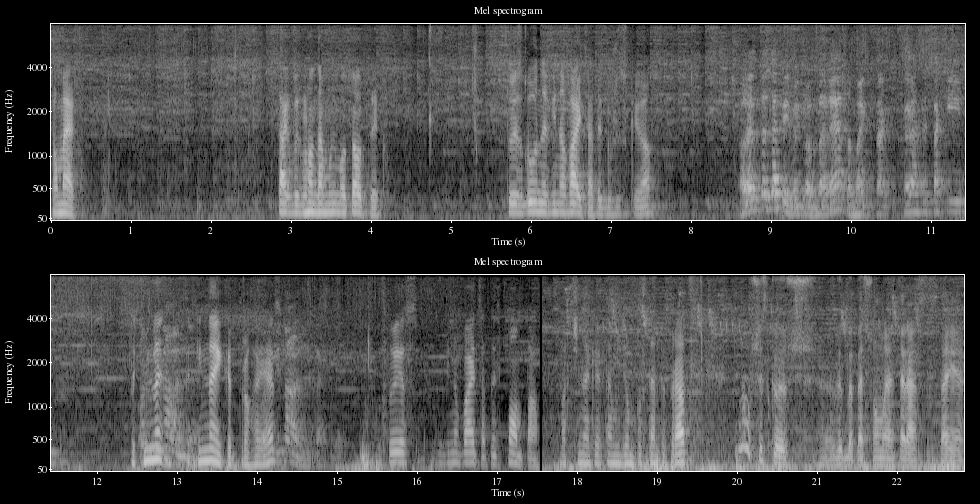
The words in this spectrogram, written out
Tomek. Tak wygląda mój motocykl. Tu jest główny winowajca tego wszystkiego. Ale to lepiej wygląda, nie Tomek? Tak, teraz jest taki Taki, Oryginalny. taki naked trochę jest. oryginalny. Taki. Tu jest winowajca, to jest pompa. Marcinek, jak tam idą postępy prac? No wszystko już wybepeszone, teraz zostaje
